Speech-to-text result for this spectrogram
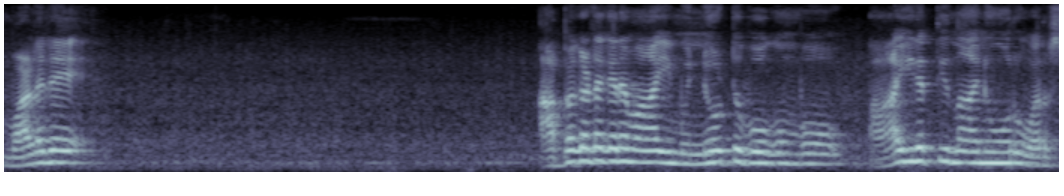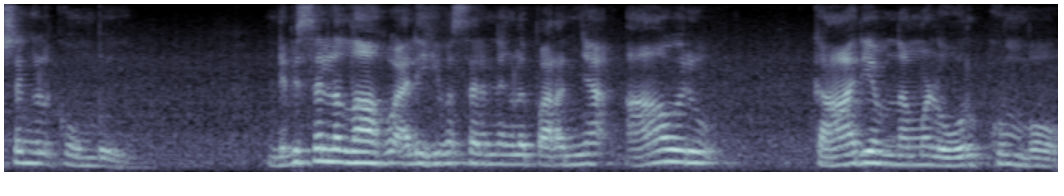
വളരെ അപകടകരമായി മുന്നോട്ട് പോകുമ്പോൾ ആയിരത്തി നാനൂറ് വർഷങ്ങൾക്ക് മുമ്പ് നബിസല്ലാഹു അലഹി വസ്ലം ഞങ്ങൾ പറഞ്ഞ ആ ഒരു കാര്യം നമ്മൾ ഓർക്കുമ്പോൾ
